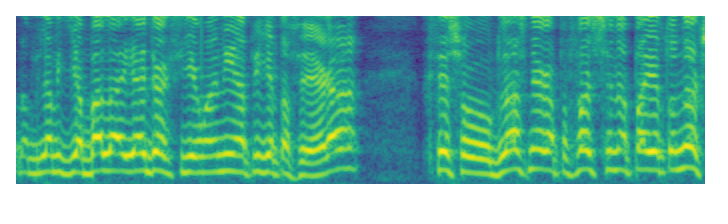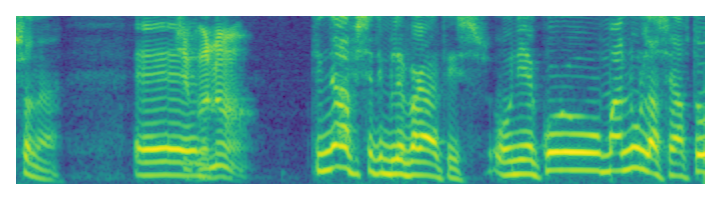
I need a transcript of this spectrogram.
να μιλάμε και για μπάλα, η Άιντραχτ στη Γερμανία πήγε από τα φτερά. Χθες ο Γκλάσνερ αποφάσισε να πάει από τον άξονα. Ε, Συμφωνώ. την άφησε την πλευρά της. Ο Νιεκούρου μανούλασε αυτό.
